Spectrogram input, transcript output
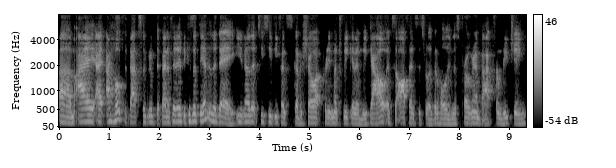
um, I, I, I, hope that that's the group that benefited because at the end of the day, you know that TC defense is going to show up pretty much week in and week out. It's the offense that's really been holding this program back from reaching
